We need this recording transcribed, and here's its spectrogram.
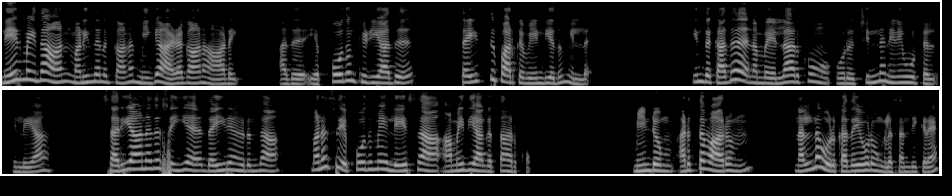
நேர்மைதான் மனிதனுக்கான மிக அழகான ஆடை. அது எப்போதும் கிழியாது, தைத்து பார்க்க வேண்டியதும் இல்லை இந்த கதை நம்ம எல்லாருக்கும் ஒரு சின்ன நினைவூட்டல் இல்லையா? சரியானதை செய்ய தைரியம் இருந்தால் மனசு எப்போதுமே லேசாக அமைதியாகத்தான் இருக்கும். மீண்டும் அடுத்த வாரம் நல்ல ஒரு கதையோடு உங்களை சந்திக்கிறேன்.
